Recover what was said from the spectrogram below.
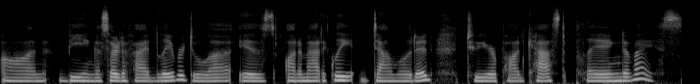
on being a certified labor doula is automatically downloaded to your podcast playing device.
